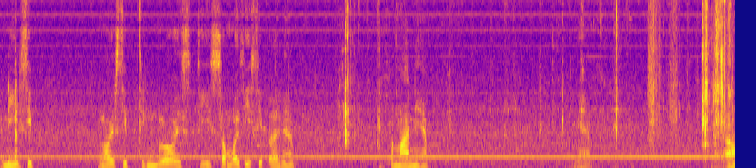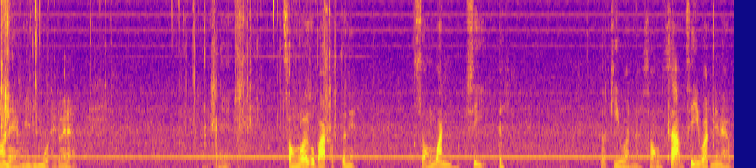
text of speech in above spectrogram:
อันนี้10 110ถึง100 240อะไรนะครับ ประมาณนี้ครับนี่ครับอ๋อเนี่ยมีรีโมทให้ด้วยนะครับอันนี้200กว่าบาทครับตัวนี้2วัน4เอ้ยก็กี่วันนะสองสามสี่วันนี่นะครับ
